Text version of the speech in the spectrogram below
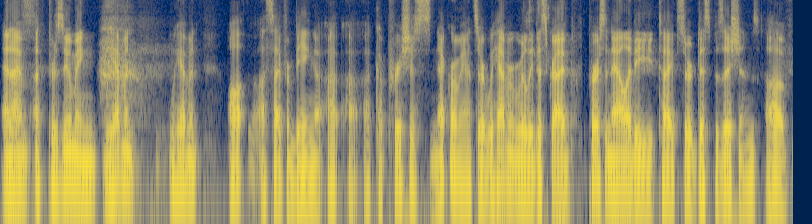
And I'm uh, presuming we haven't, we haven't, all, aside from being a, a, a capricious necromancer, we haven't really described personality types or dispositions of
